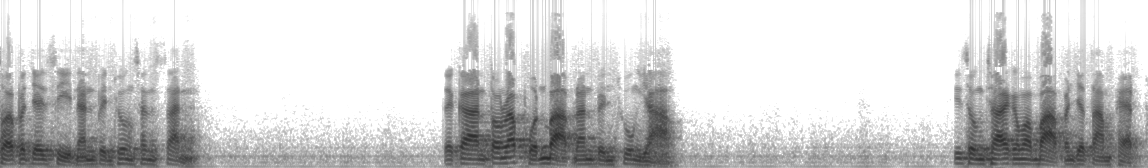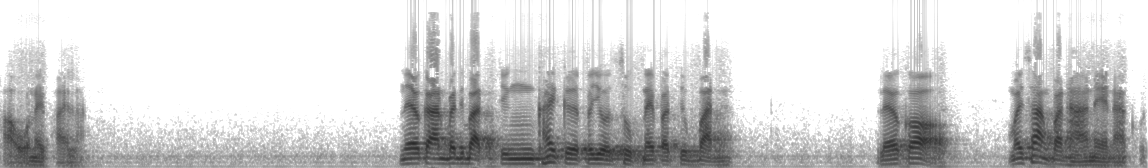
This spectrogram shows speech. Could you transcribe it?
สอยปัจจัยสี่นั้นเป็นช่วงสั้น ๆ แต่การต้องรับผลบาปนั้นเป็นช่วงยาว ที่ทรงใช้คำว่าบาปมันจะตามแผดเผาในภายหลัง แนวการปฏิบัติจึงให้เกิดประโยชน์สุขในปัจจุบัน แล้วก็ไม่สร้างปัญหาในอนาคต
